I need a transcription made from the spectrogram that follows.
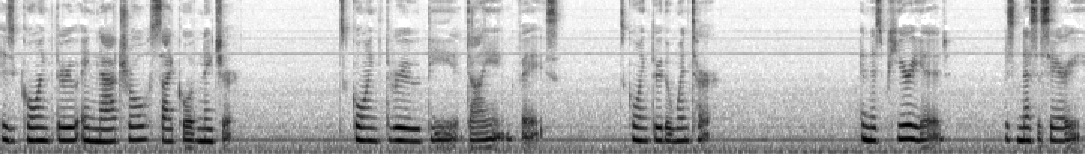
is going through a natural cycle of nature. It's going through the dying phase. It's going through the winter. And this period is necessary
